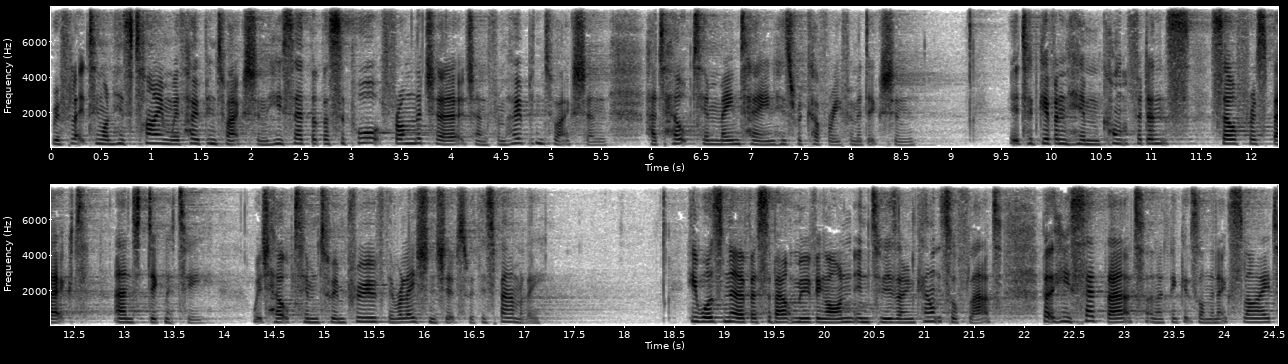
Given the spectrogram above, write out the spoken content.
Reflecting on his time with Hope into Action, he said that the support from the church and from Hope into Action had helped him maintain his recovery from addiction. It had given him confidence, self respect, and dignity which helped him to improve the relationships with his family. He was nervous about moving on into his own council flat, but he said that, and I think it's on the next slide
